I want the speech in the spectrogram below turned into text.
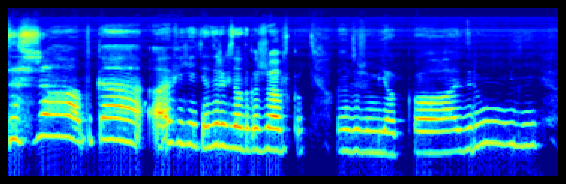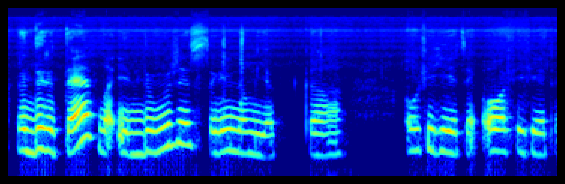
Це шапка. Офігеть, я дуже хотіла таку шапку. Вона дуже м'яка, друзі. Вона дуже тепла і дуже сильно м'яка. Офігіти, офігіти.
